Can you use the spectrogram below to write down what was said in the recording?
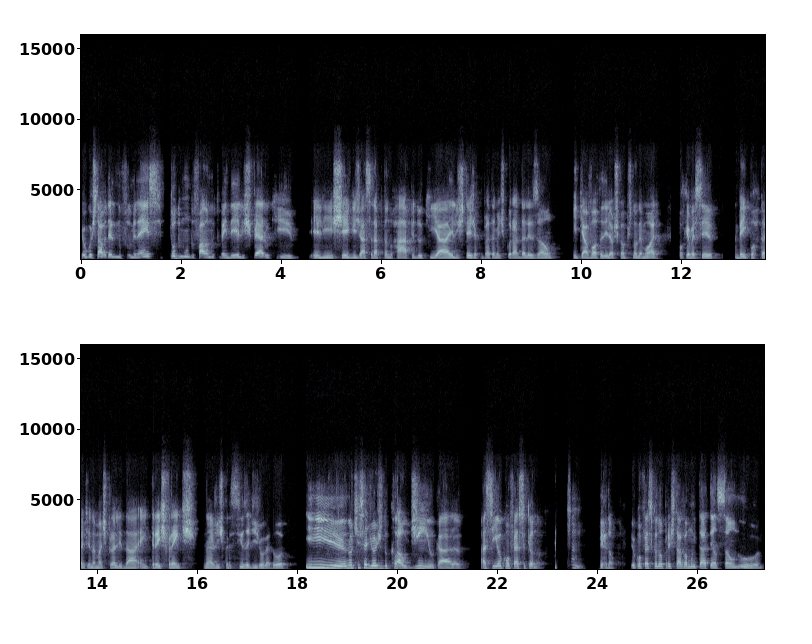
eu gostava dele no Fluminense, todo mundo fala muito bem dele, espero que ele chegue já se adaptando rápido, que a, ele esteja completamente curado da lesão e que a volta dele aos campos não demore, porque vai ser bem importante, ainda mais para lidar em três frentes, né? A gente precisa de jogador. E notícia de hoje do Claudinho, cara. Assim, eu confesso que eu não. Perdão. Eu confesso que eu não prestava muita atenção no,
